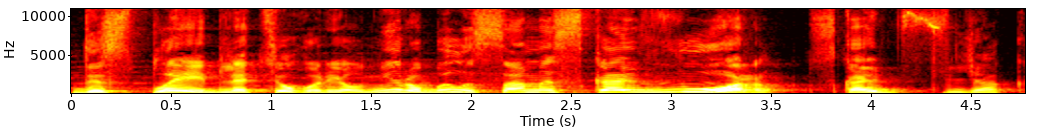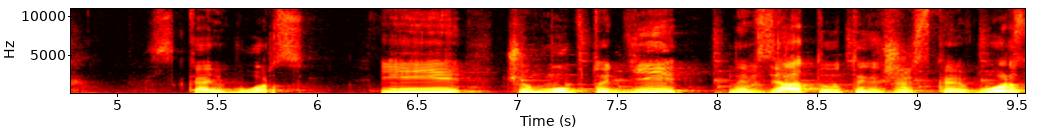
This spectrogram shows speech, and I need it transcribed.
дисплей для цього Realme робили саме Skywars. Sky... як? Skywars. І чому б тоді не взяти у тих же Skywars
